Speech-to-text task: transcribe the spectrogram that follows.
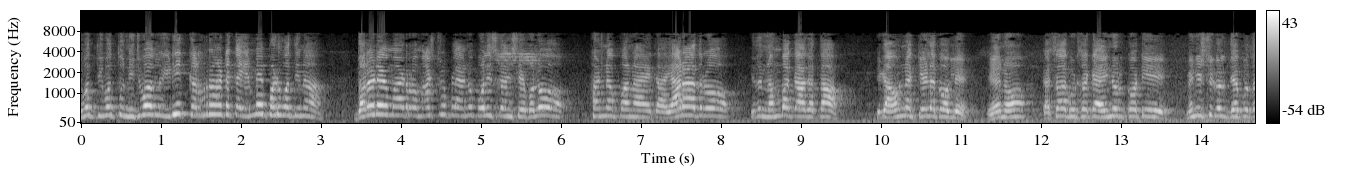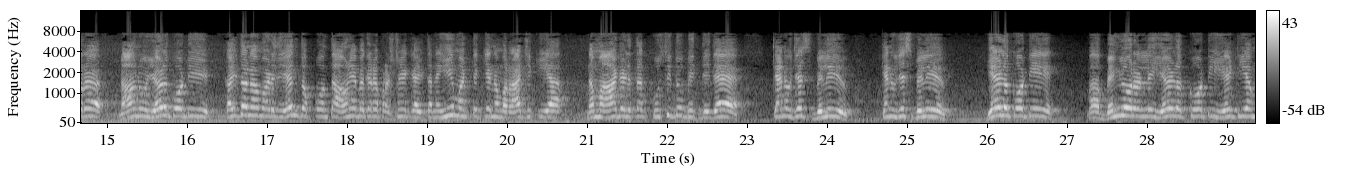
ಇವತ್ತು ಇವತ್ತು ನಿಜವಾಗ್ಲೂ ಇಡೀ ಕರ್ನಾಟಕ ಹೆಮ್ಮೆ ಪಡುವ ದಿನ. ದರೋಡೆ ಮಾಡಿರೋ master plan police constable Annappa Nayaka, ಯಾರಾದರೂ ಇದನ್ನ ನಂಬಕ್ಕಾಗತ್ತಾ? ಈಗ ಅವನ್ನ ಕೇಳಕ್ ಹೋಗ್ಲಿ. ಏನು ಕಸ ಗುಡ್ಸಕ್ಕೆ ಐನೂರು ಕೋಟಿ ಮಿನಿಸ್ಟ್ರಿಗಳು ದೇಪುತ್ತಾರೆ. ನಾನು ಏಳು ಕೋಟಿ ಕಳ್ತನ ಮಾಡಿದ್. ಏನ್ ತಪ್ಪು ಅಂತ ಅವನೇ ಬೇಕಾದ್ರೆ ಪ್ರಶ್ನೆ ಕೇಳ್ತಾನೆ. ಈ ಮಟ್ಟಕ್ಕೆ ನಮ್ಮ ರಾಜಕೀಯ, ನಮ್ಮ ಆಡಳಿತ ಕುಸಿದು ಬಿದ್ದಿದೆ. Can you just believe can you just believe ಏಳು ಕೋಟಿ ಬೆಂಗಳೂರಲ್ಲಿ ಏಳು ಕೋಟಿ ಎ ಟಿ ಎಂ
